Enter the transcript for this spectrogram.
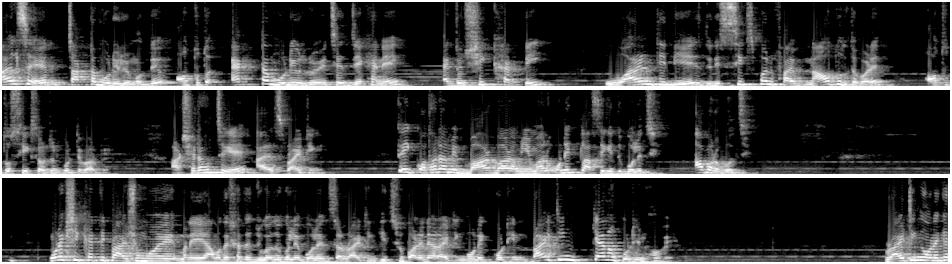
আইএলসের চারটা মডিউলের মধ্যে অন্তত একটা মডিউল রয়েছে যেখানে একজন শিক্ষার্থী ওয়ারেন্টি দিয়ে যদি সিক্স পয়েন্ট ফাইভ নাও তুলতে পারে, অন্তত সিক্স অর্জন করতে পারবে। আর সেটা হচ্ছে আইএলস রাইটিং তো এই কথাটা আমি বারবার আমি আমার অনেক ক্লাসে কিন্তু বলেছি, আবারও বলছি। অনেক শিক্ষার্থী প্রায় সময় মানে আমাদের সাথে যোগাযোগ হলে বলেন, স্যার রাইটিং কিছু পারি না রাইটিং অনেক কঠিন। রাইটিং কেন কঠিন হবে? রাইটিং এ অনেকে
